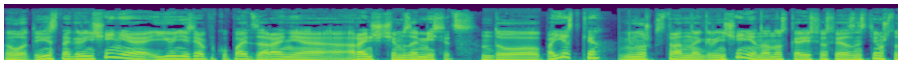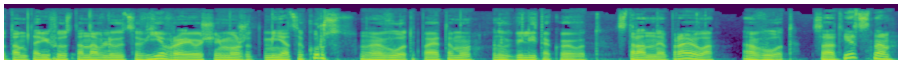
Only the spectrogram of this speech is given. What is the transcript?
Вот, единственное ограничение, ее нельзя покупать заранее, а, раньше, чем за месяц до поездки. Немножко странное ограничение, но оно, скорее всего, связано с тем, что там тарифы устанавливаются в евро и очень может меняться курс, вот, поэтому, ну, ввели такое вот странное правило, вот. Соответственно,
